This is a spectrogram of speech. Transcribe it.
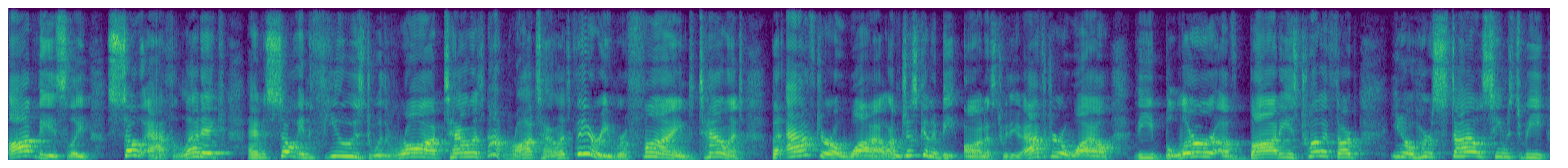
obviously so athletic and so infused with raw talent. Not raw talent, very refined talent. But after a while, I'm just going to be honest with you. After a while, the blur of bodies, Twyla Tharp, you know, her style seems to be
